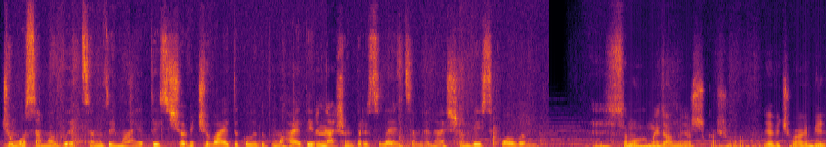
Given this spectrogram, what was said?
Чому саме ви цим займаєтесь? Що відчуваєте, коли допомагаєте і нашим переселенцям, і нашим військовим? З самого Майдану я ж кажу, я відчуваю біль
